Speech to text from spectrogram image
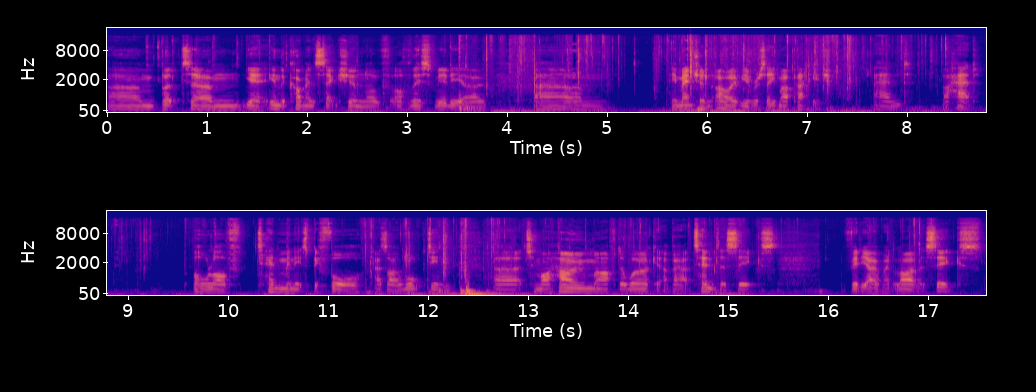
Um, but um, yeah, in the comments section of, of this video, um, he mentioned, oh, have you received my package? And I had all of 10 minutes before as I walked in uh, to my home after work at about 10 to 6. Video went live at 6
